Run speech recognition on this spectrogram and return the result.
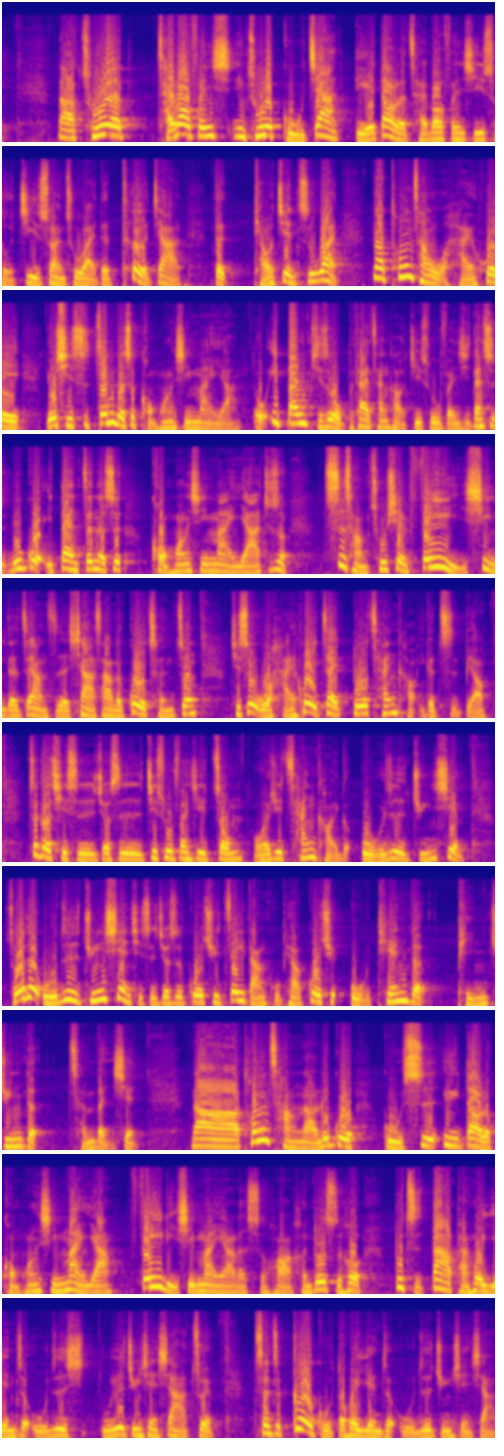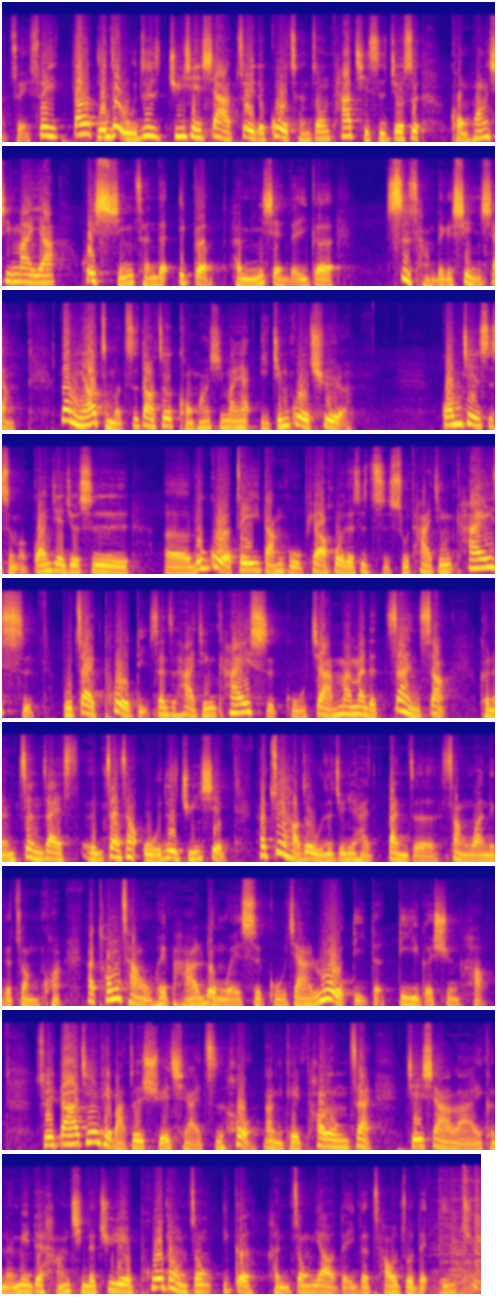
那除了财报分析，除了股价跌到了财报分析所计算出来的特价的条件之外，那通常我还会，尤其是真的是恐慌性卖压，我一般其实我不太参考技术分析，但是如果一旦真的是恐慌性卖压，就是。市场出现非理性的这样子的下杀的过程中，其实我还会再多参考一个指标，这个其实就是技术分析中我会去参考一个五日均线。所谓的五日均线，其实就是过去这一档股票过去五天的平均的成本线。那通常呢，如果股市遇到了恐慌性卖压、非理性卖压的时候啊，很多时候不止大盘会沿着五日五日均线下坠。甚至个股都会沿着五日均线下坠。所以，当沿着五日均线下坠的过程中，它其实就是恐慌性卖压会形成的一个很明显的一个市场的一个现象。那你要怎么知道这个恐慌性卖压已经过去了？关键是什么？关键就是。呃，如果这一档股票或者是指数，它已经开始不再破底，甚至它已经开始股价慢慢的站上，可能正在嗯站上五日均线，那最好这五日均线还伴着上弯的一个状况，那通常我会把它认为是股价落底的第一个讯号。所以大家今天可以把这个学起来之后，那你可以套用在接下来可能面对行情的剧烈波动中，一个很重要的一个操作的依据。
